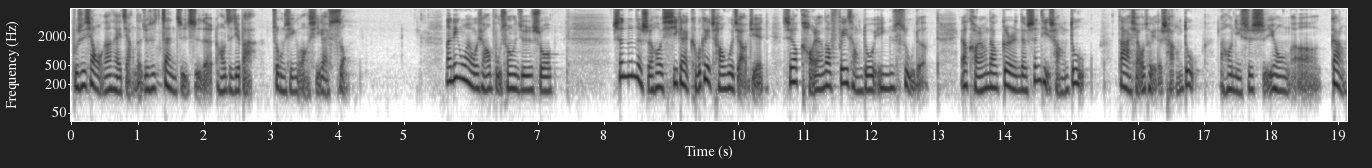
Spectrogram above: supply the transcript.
不是像我刚才讲的，就是站直直的，然后直接把重心往膝盖送。那另外我想要补充的就是说，深蹲的时候膝盖可不可以超过脚尖，是要考量到非常多因素的，要考量到个人的身体长度。大小腿的长度，然后你是使用呃杠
